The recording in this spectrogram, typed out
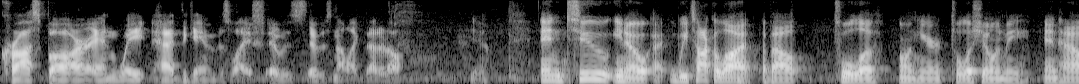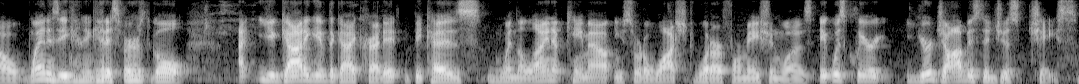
crossbar and Wait had the game of his life. It was it was not like that at all. Yeah, and two, you know, uh, we talk a lot about Tola on here, Tola Showunmi, and how when is he going to get his first goal? I, you got to give the guy credit because when the lineup came out and you sort of watched what our formation was, it was clear your job is to just chase.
